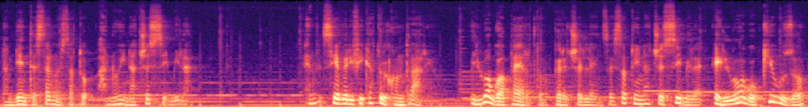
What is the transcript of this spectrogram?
l'ambiente esterno è stato a noi inaccessibile. E si è verificato il contrario. Il luogo aperto per eccellenza è stato inaccessibile e il luogo chiuso,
